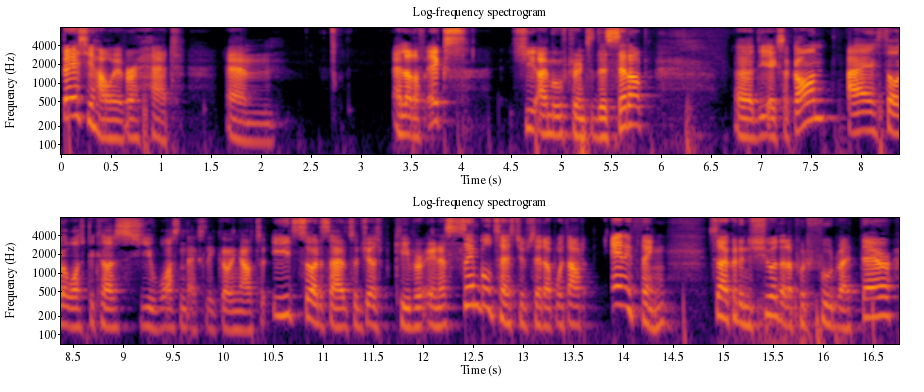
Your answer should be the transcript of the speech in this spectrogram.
Bessie, however, had um, a lot of eggs. She, I moved her into this setup. Uh, the eggs are gone. I thought it was because she wasn't actually going out to eat, so I decided to just keep her in a simple test tube setup without anything, so I could ensure that I put food right there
